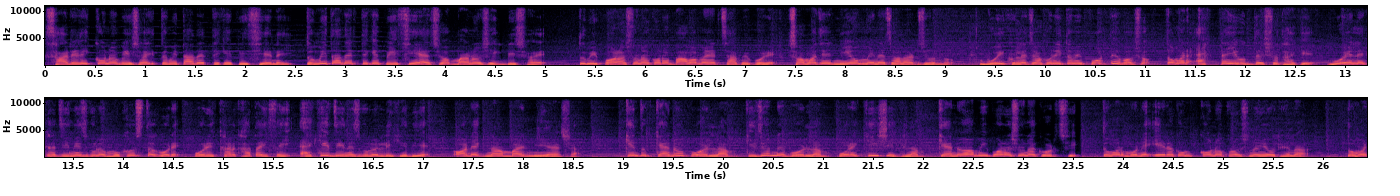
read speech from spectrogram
শারীরিক কোনো বিষয় তুমি তাদের থেকে পিছিয়ে নেই। তুমি তাদের থেকে পিছিয়ে আছো মানসিক বিষয়ে। তুমি পড়াশোনা করো বাবা মায়ের চাপে পড়ে, সমাজের নিয়ম মেনে চলার জন্য। বই খুলে যখনই তুমি পড়তে বসো, তোমার একটাই উদ্দেশ্য থাকে। বইয়ে লেখা জিনিসগুলো মুখস্থ করে পরীক্ষার খাতায় সেই একই জিনিসগুলো লিখে দিয়ে অনেক নাম্বার নিয়ে আসা। কিন্তু কেন পড়লাম? কি জন্যে পড়লাম? পড়ে কি শিখলাম? কেন আমি পড়াশোনা করছি? তোমার মনে এরকম কোনো প্রশ্নই ওঠে না। তোমার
